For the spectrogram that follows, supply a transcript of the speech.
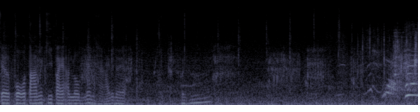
เจอโปรตามเมื่อกี้ไปอารมณ์เล่นหายไปเลยอะเ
